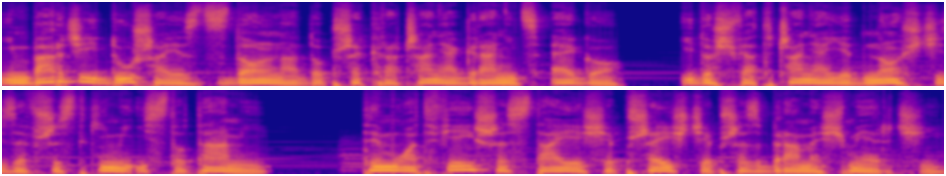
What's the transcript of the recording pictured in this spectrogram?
Im bardziej dusza jest zdolna do przekraczania granic ego i doświadczania jedności ze wszystkimi istotami, tym łatwiejsze staje się przejście przez bramę śmierci.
